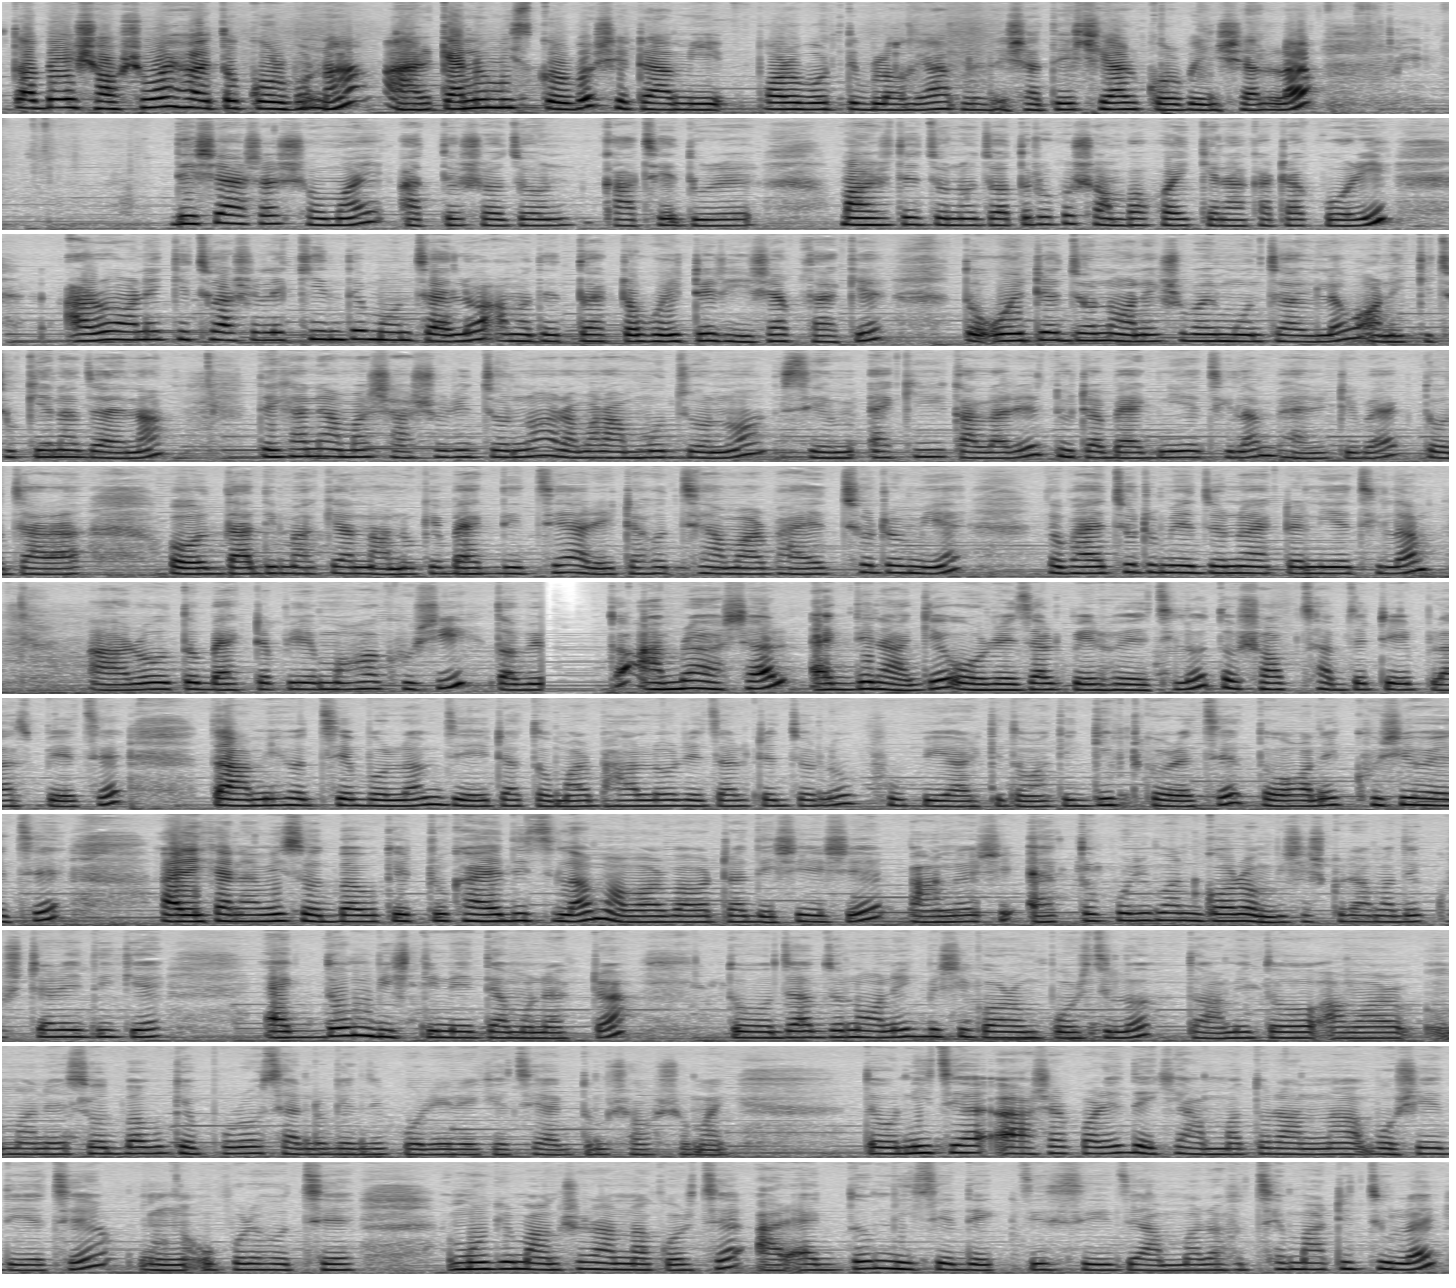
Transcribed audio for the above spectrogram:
তবে সবসময় হয়তো করব না। আর কেন মিস করব সেটা আমি পরবর্তী ব্লগে আপনাদের সাথে শেয়ার করব ইনশাল্লাহ। দেশে আসার সময় আত্মীয় স্বজন কাছে দূরে মানুষদের জন্য যতটুকু সম্ভব হয় কেনাকাটা করি। আরও অনেক কিছু আসলে কিনতে মন চাইলেও আমাদের তো একটা ওয়েটের হিসাব থাকে। তো ওয়েটের জন্য অনেক সময় মন চাইলেও অনেক কিছু কেনা যায় না। তো এখানে আমার শাশুড়ির জন্য আর আমার আম্মুর জন্য সেম একই কালারের দুইটা ব্যাগ নিয়েছিলাম ভ্যানিটি ব্যাগ তো যারা, ও দাদিমাকে আর নানুকে ব্যাগ দিচ্ছে, আর এটা হচ্ছে আমার ভাইয়ের ছোট মেয়ে। তো ভাইয়ের ছোট মেয়ের জন্য একটা নিয়েছিলাম। আর ও তো ব্যাগটা পেয়ে মহা খুশি। তবে তো আমরা আসার একদিন আগে ওর রেজাল্ট বের হয়েছিল, তো সব সাবজেক্টে এ প্লাস পেয়েছে। তো আমি হচ্ছে বললাম যে এটা তোমার ভালো রেজাল্টের জন্য ফুপি আর কি তোমাকে গিফট করেছে, তো অনেক খুশি হয়েছে। আর এখানে আমি সোদবাবুকে একটু খাইয়ে দিছিলাম, আমার বাবাটা দেশে এসে বাংলাদেশে এত পরিমাণ গরম, বিশেষ করে আমাদের কুষ্টিয়ার এইদিকে একদম বৃষ্টি নেই তেমন একটা। তো যার জন্য অনেক বেশি গরম পড়ছিল। তো আমি তো আমার মানে সোদবাবুকে পুরো স্যান্ডো গেঞ্জি পরিয়ে রেখেছি একদম সব সময় তো নিচে আসার পরে দেখি আম্মা তো রান্না বসিয়ে দিয়েছে। উপরে হচ্ছে মুরগির মাংস রান্না করছে আর একদম নিচে দেখতেছি যে আম্মারা হচ্ছে মাটির চুলায়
